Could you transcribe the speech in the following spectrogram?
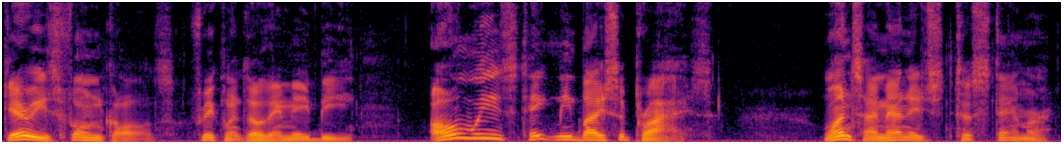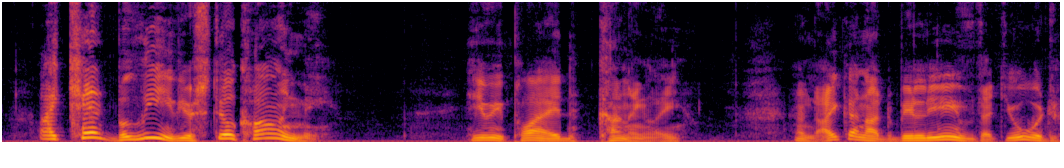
Gary's phone calls, frequent though they may be, always take me by surprise. Once I managed to stammer, I can't believe you're still calling me. He replied cunningly, And I cannot believe that you would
